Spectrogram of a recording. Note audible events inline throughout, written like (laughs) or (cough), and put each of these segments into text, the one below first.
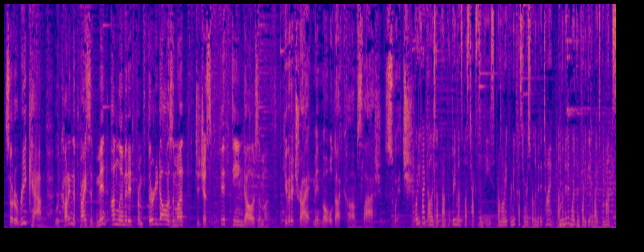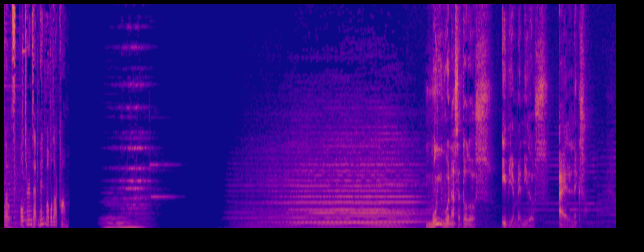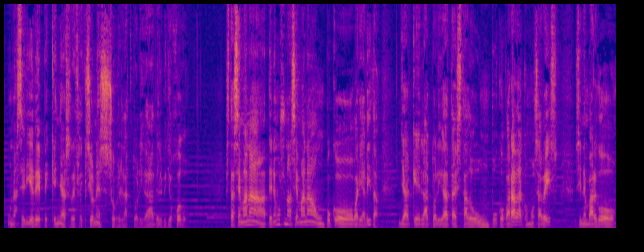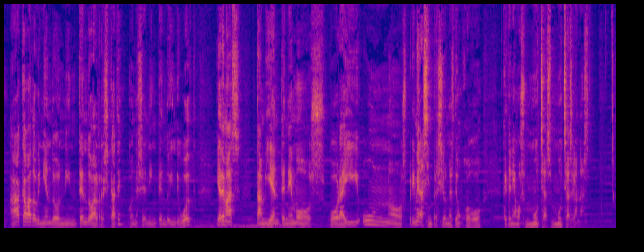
So to recap, we're cutting the price of Mint Unlimited from $30 a month to just $15 a month. Give it a try at mintmobile.com slash switch. $45 upfront for three months plus taxes and fees. Promo rate for new customers for limited time. Unlimited more than 40 gigabytes per month. Slows. Full terms at mintmobile.com. Muy buenas a todos y bienvenidos a El Nexo. Una serie de pequeñas reflexiones sobre la actualidad del videojuego esta semana tenemos una semana un poco variadita, ya que la actualidad ha estado un poco parada, como sabéis. Sin embargo, ha acabado viniendo Nintendo al rescate con ese Nintendo Indie World. Y además, también tenemos por ahí unas primeras impresiones de un juego que teníamos muchas, muchas ganas.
